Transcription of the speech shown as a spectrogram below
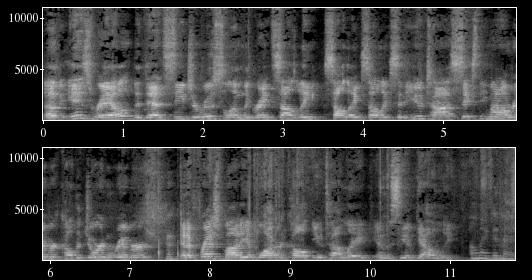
of Israel, the Dead Sea, Jerusalem, the Great Salt Lake, Salt Lake, Salt Lake City, Utah, 60 mile river called the Jordan River, and a fresh body of water called Utah Lake and the Sea of Galilee. Oh my goodness.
